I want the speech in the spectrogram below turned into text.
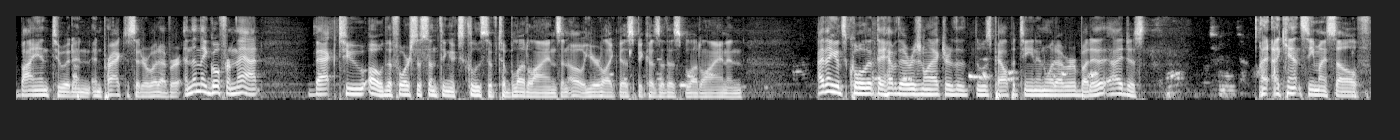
buy into it and, and practice it or whatever? And then they go from that back to oh the force is something exclusive to bloodlines and oh you're like this because of this bloodline and i think it's cool that they have the original actor that was palpatine and whatever but it, i just I, I can't see myself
